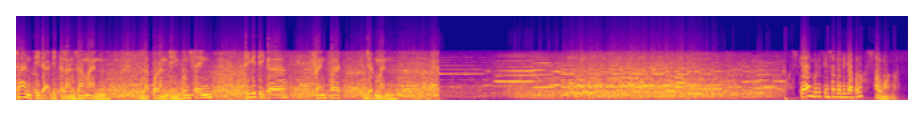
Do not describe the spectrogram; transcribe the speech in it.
dan tidak ditelan zaman. Laporan Ing Bunseng, TV3, Frankfurt, Jerman. Sekian Buletin 130, Salam Ahmad.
